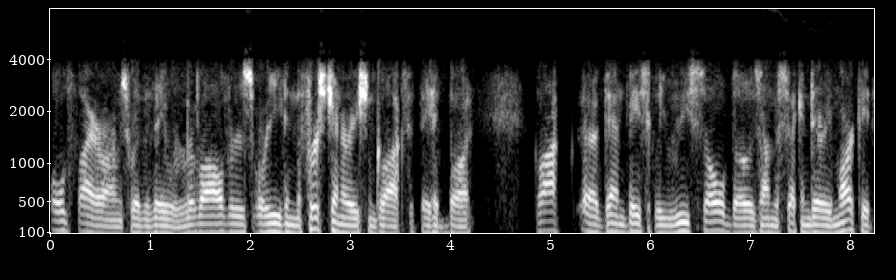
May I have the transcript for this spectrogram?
old firearms, whether they were revolvers or even the first generation Glocks that they had bought. Glock uh, then basically resold those on the secondary market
